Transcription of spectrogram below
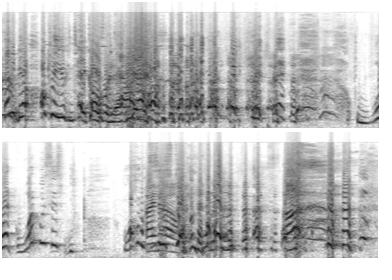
Oh, no. okay, you can take over now. Yeah. what, what was this? What was I know.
